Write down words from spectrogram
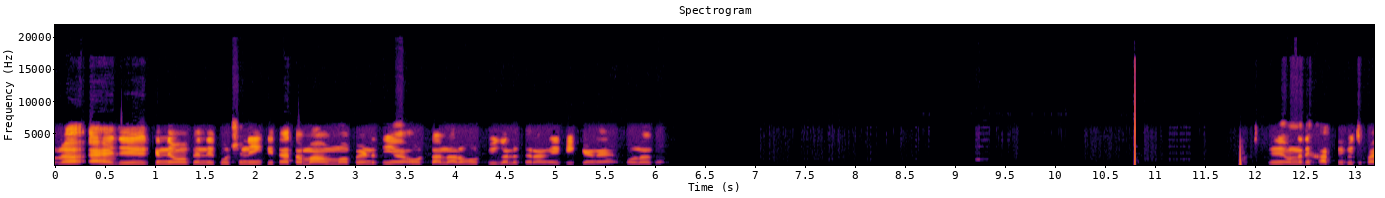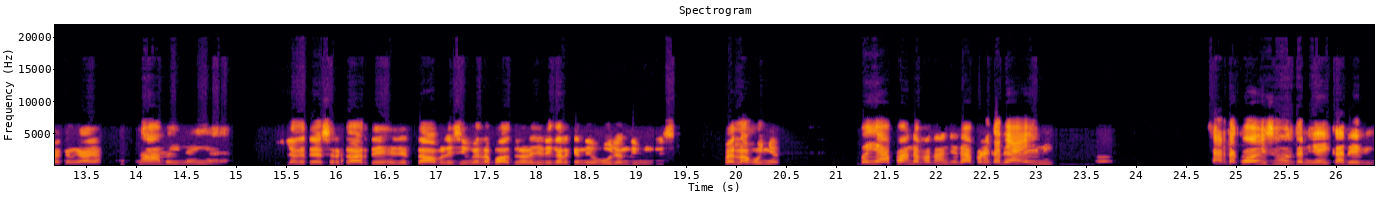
ਮਤਲਬ ਇਹ ਜੇ ਕਹਿੰਦੇ ਉਹ ਕਹਿੰਦੇ ਕੁਝ ਨਹੀਂ ਕੀਤਾ, ਤਮਾਮ ਪਿੰਡ ਦੀਆਂ ਔਰਤਾਂ ਨਾਲ ਹੋਰ ਵੀ ਗੱਲ ਕਰਾਂਗੇ, ਕੀ ਕਹਿਣਾ ਹੈ, ਉਹਨਾਂ ਦਾ। ਤੇ ਉਹਨਾਂ ਦੇ ਖਾਤੇ ਵਿੱਚ ਪਾ ਕੇ ਆਇਆ? ਨਾ ਬਈ ਨਹੀਂ ਆਇਆ। ਕੀ ਲੱਗਦਾ ਹੈ ਸਰਕਾਰ ਦੇ ਇਹ ਜਿਹੜੇ ਦਾਵਲੇ ਸੀ ਪਹਿਲਾਂ ਬਾਦਲ ਵਾਲੇ ਜਿਹੜੀ ਗੱਲ ਕਹਿੰਦੇ ਹੋ ਜਾਂਦੀ ਹੁੰਦੀ ਸੀ। ਪਹਿਲਾਂ ਹੋਈਆਂ? ਬਈ ਆਪਾਂ ਦਾ ਪਤਾ ਜਦੋਂ ਆਪਣੇ ਕਦੇ ਆਏ ਹੀ ਨਹੀਂ ਸਾਡੇ ਤਾਂ ਕੋਈ ਸਹੂਲਤ ਨਹੀਂ ਆਈ ਕਦੇ ਵੀ।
